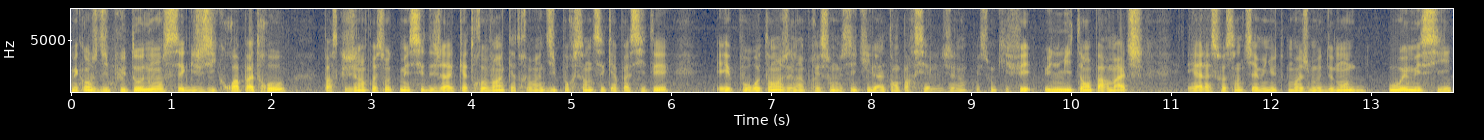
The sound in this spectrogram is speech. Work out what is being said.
Mais quand je dis plutôt non, c'est que j'y crois pas trop parce que j'ai l'impression que Messi est déjà à 80-90% de ses capacités. Et pour autant, j'ai l'impression aussi qu'il est à temps partiel. J'ai l'impression qu'il fait une mi-temps par match. Et à la 60e minute, moi, je me demande où est Messi.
